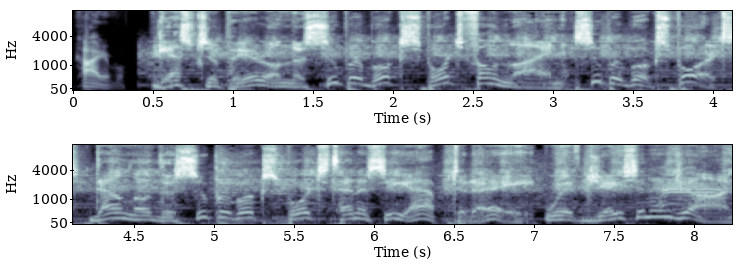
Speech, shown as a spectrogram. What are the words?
Collierville. Guests appear on the Superbook Sports phone line. Superbook Sports. Download the Superbook Sports Tennessee app today with Jason and John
